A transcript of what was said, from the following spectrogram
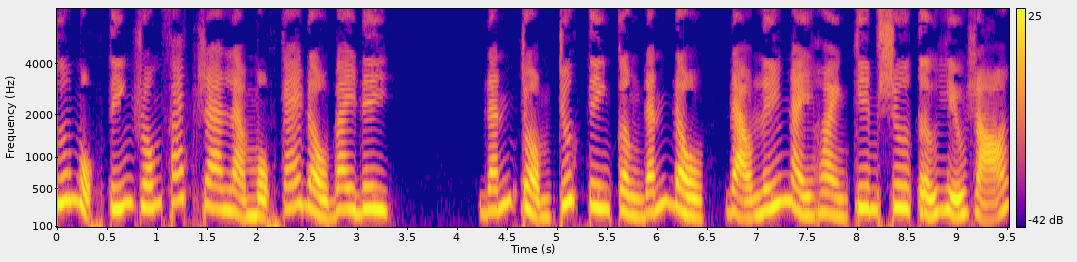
Cứ một tiếng rống phát ra là một cái đầu bay đi. Đánh trộm trước tiên cần đánh đầu, đạo lý này Hoàng Kim Sư tử hiểu rõ.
